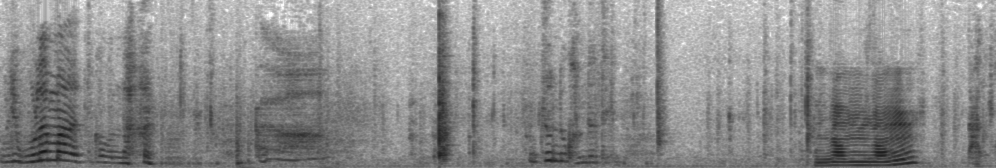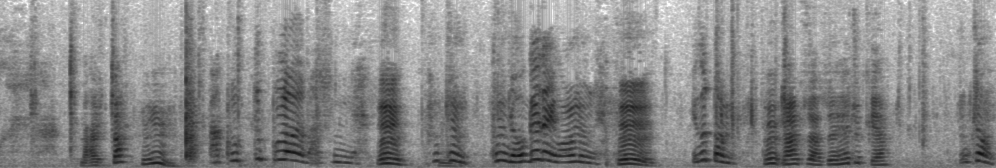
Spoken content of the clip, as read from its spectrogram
우리 오랜만에 찍어본다. 삼촌도 감자튀김. 냠냠. 나도. 맛있죠? 음, 아, 꾹꾹 뿌려야 맛있네. 음, 삼촌, 그럼 여기다 이거 하면 돼. 음, 이것도 하면 돼. 음, 알았어, 알았어. 해줄게요. 삼촌.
